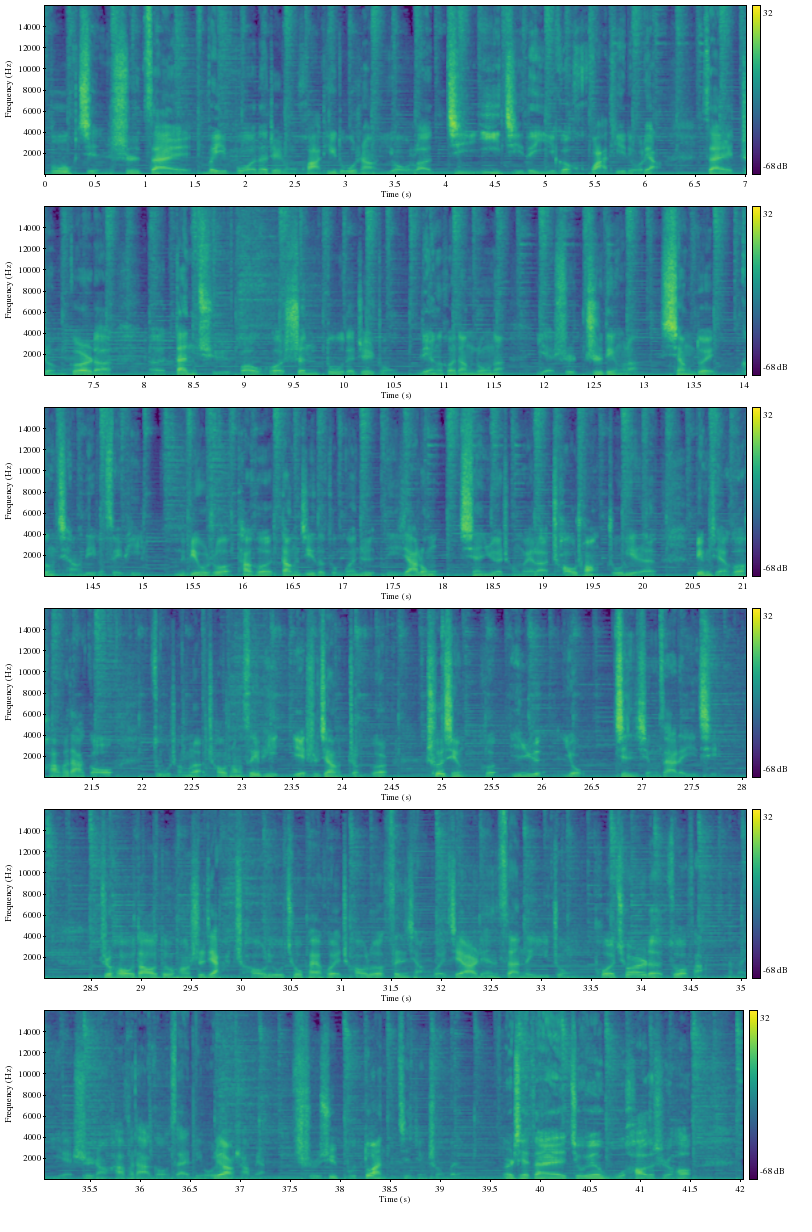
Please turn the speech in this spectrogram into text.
不仅是在微博的这种话题度上有了几亿级的一个话题流量，在整个的呃单曲包括深度的这种联合当中呢，也是制定了相对更强的一个 CP。你比如说，他和当季的总冠军李佳隆签约成为了潮创主理人，并且和哈佛大狗组成了潮创 CP，也是将整个。车型和音乐又进行在了一起，之后到敦煌试驾、潮流秋拍会、潮乐分享会接二连三的一种破圈的做法，那么也是让哈弗大狗在流量上面持续不断的进行升温。而且在九月五号的时候，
